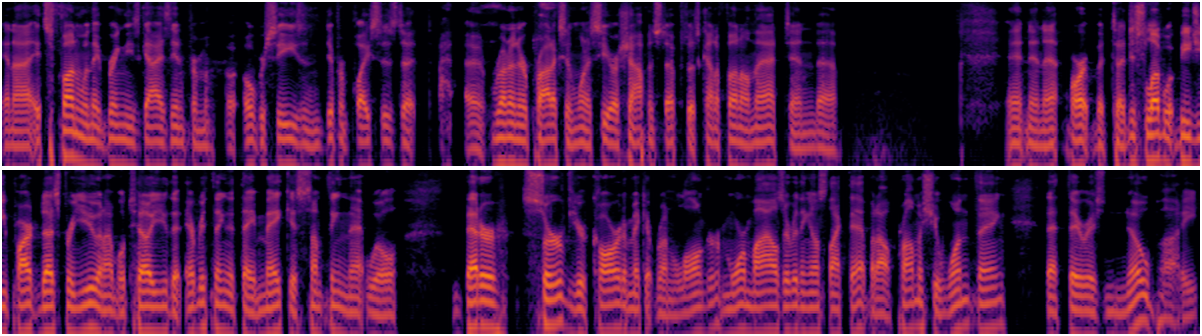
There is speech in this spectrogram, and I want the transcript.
and uh, it's fun when they bring these guys in from uh, overseas and different places that uh, running their products and want to see our shop and stuff. So it's kind of fun on that and. Uh, and, and that part, but uh, just love what BG Part does for you. And I will tell you that everything that they make is something that will better serve your car to make it run longer, more miles, everything else like that. But I'll promise you one thing that there is nobody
